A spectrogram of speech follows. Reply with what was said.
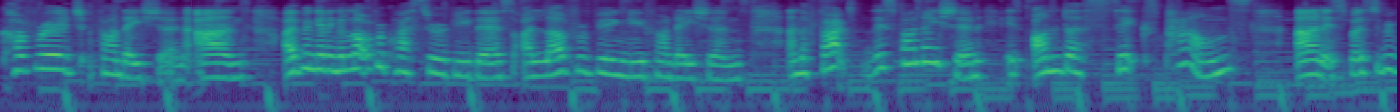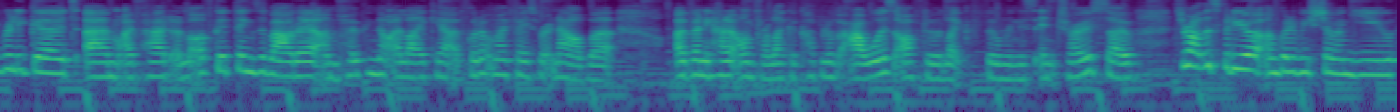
Coverage Foundation and I've been getting a lot of requests to review this. I love reviewing new foundations and the fact this foundation is under six pounds and it's supposed to be really good. Um, I've heard a lot of good things about it. I'm hoping that I like it. I've got it on my face right now, but I've only had it on for like a couple of hours after like filming this intro. So throughout this video, I'm going to be showing you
